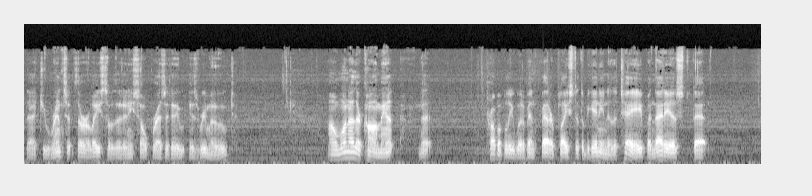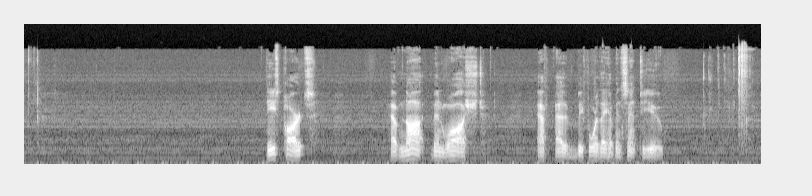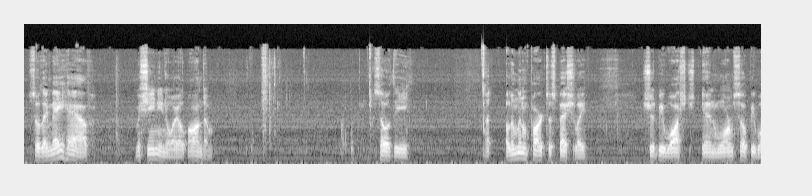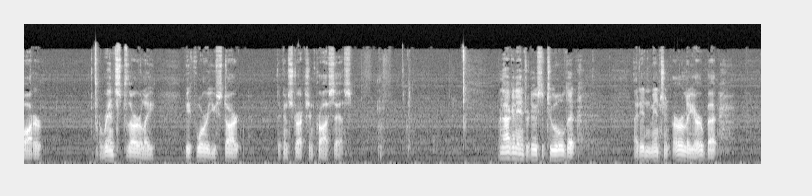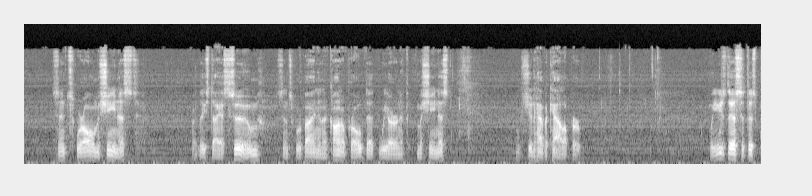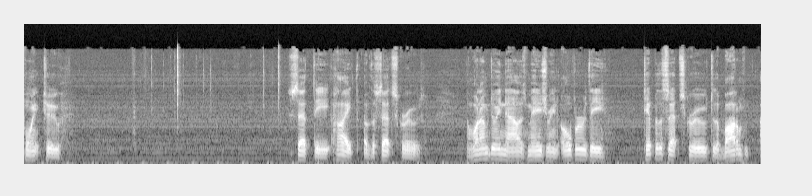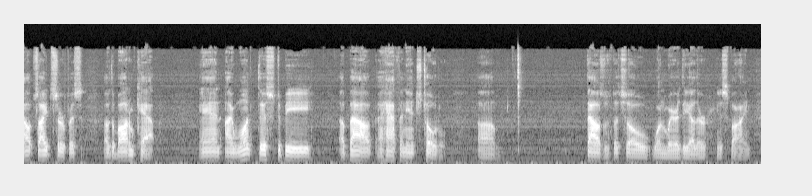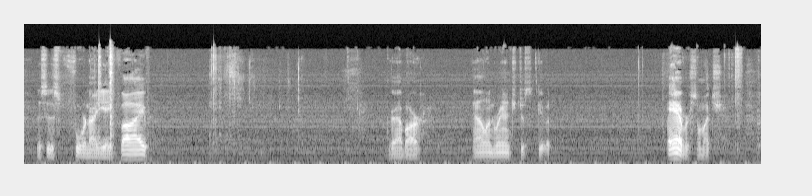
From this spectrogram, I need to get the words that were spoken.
that you rinse it thoroughly so that any soap residue is removed. Uh, one other comment that probably would have been better placed at the beginning of the tape and that is that these parts have not been washed before they have been sent to you. So they may have machining oil on them. So the uh, aluminum parts especially should be washed in warm soapy water, rinsed thoroughly before you start the construction process. We're now going to introduce a tool that I didn't mention earlier, but since we're all machinists, or at least I assume, since we're buying an Econo-Probe, that we are a machinist, we should have a caliper. We use this at this point to set the height of the set screws. And what I'm doing now is measuring over the tip of the set screw to the bottom outside surface of the bottom cap. And I want this to be about a half an inch total. Um, thousandth or so one way or the other is fine. This is 498.5 grab our Allen wrench just give it ever so much.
